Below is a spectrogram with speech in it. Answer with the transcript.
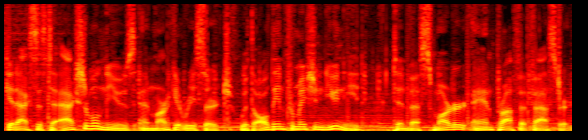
Get access to actionable news and market research with all the information you need to invest smarter and profit faster.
